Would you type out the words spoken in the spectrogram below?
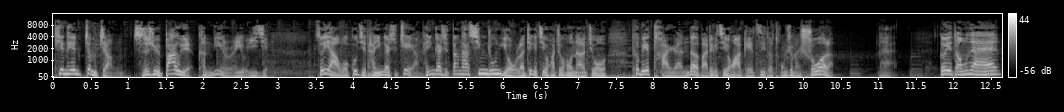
天天这么整，持续八个月，肯定有人有意见。所以啊，我估计他应该是这样，他应该是当他心中有了这个计划之后呢，就特别坦然的把这个计划给自己的同事们说了。哎，各位同仁，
